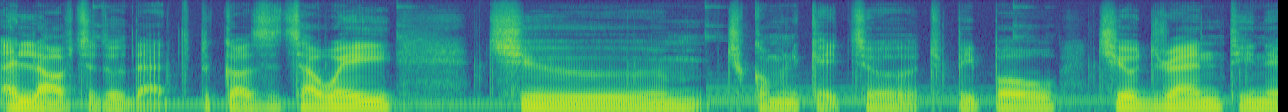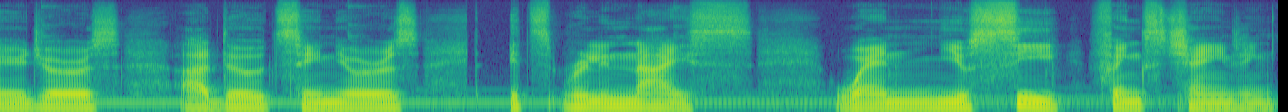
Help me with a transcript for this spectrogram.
I love to do that because it's a way to to communicate to, to people, children, teenagers, adults, seniors. It's really nice when you see things changing.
